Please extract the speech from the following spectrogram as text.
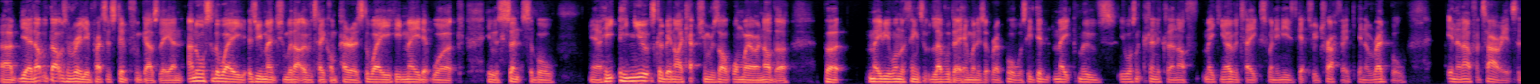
uh, yeah, that that was a really impressive stint from Gasly, and and also the way, as you mentioned, with that overtake on Perez, the way he made it work. He was sensible. You know, he he knew it was going to be an eye catching result one way or another, but maybe one of the things that leveled at him when he was at Red Bull was he didn't make moves. He wasn't clinical enough making overtakes when he needed to get through traffic in a Red Bull in an AlphaTauri, it's a,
